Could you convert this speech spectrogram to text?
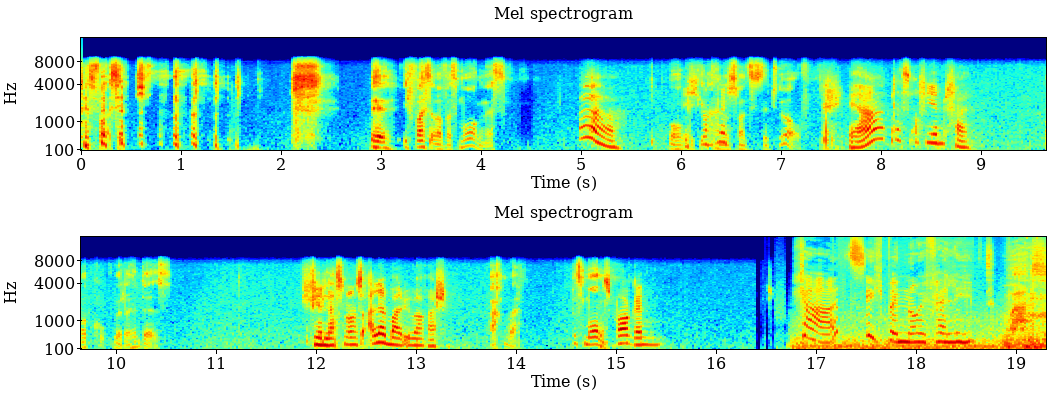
Das weiß ich nicht. Äh, ich weiß aber, was morgen ist. Ah, Morgen Ich geht die noch nicht. 21. Tür auf. ja, das auf jeden Fall. Mal gucken, wer dahinter ist. Wir lassen uns alle mal überraschen. Machen wir. Bis morgen. Bis morgen. Schatz, ich bin neu verliebt. Was?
